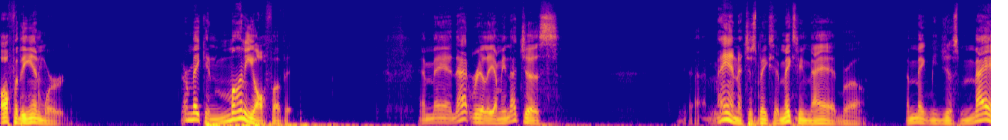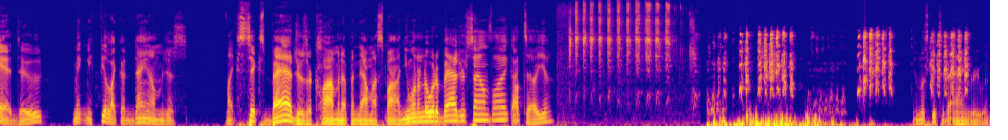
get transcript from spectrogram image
off of the N word. They're making money off of it. And man, that really, I mean, that just, man, that just makes it makes me mad, bro. It make me just mad, dude. Make me feel like a damn just like six badgers are climbing up and down my spine. You want to know what a badger sounds like? I'll tell you. And let's get to the angry one.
